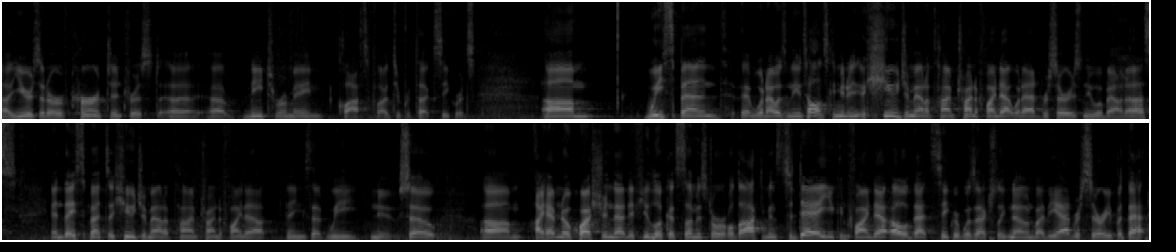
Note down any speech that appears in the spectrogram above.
uh, years that are of current interest, uh, uh, need to remain classified to protect secrets. Um, we spend, uh, when I was in the intelligence community, a huge amount of time trying to find out what adversaries knew about us and they spent a huge amount of time trying to find out things that we knew. So um, I have no question that if you look at some historical documents today, you can find out, oh, that secret was actually known by the adversary, but that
